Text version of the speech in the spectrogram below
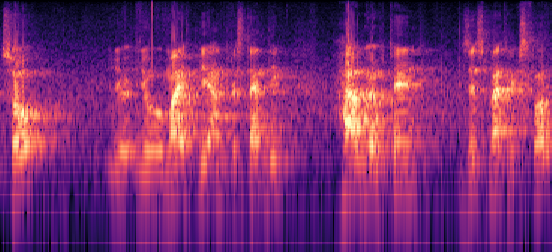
so you, you might be understanding how we obtained this matrix form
